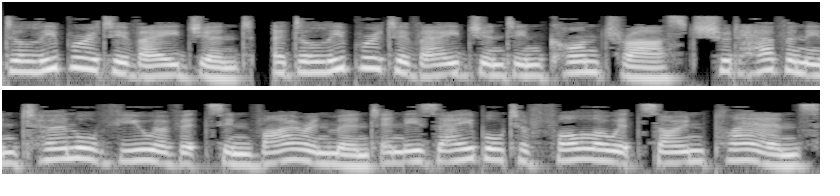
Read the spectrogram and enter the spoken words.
Deliberative agent – A deliberative agent in contrast should have an internal view of its environment and is able to follow its own plans.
